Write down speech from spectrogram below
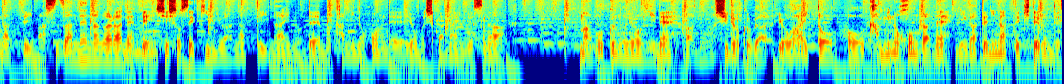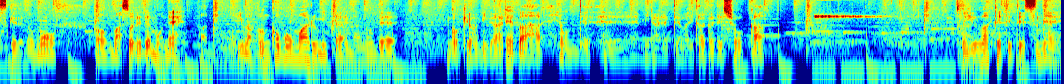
なっています。残念ながらね電子書籍にはなっていないので、まあ、紙の本で読むしかないんですがまあ僕のようにねあの視力が弱いと紙の本がね苦手になってきてるんですけれどもまあそれでもねあの今文庫本もあるみたいなのでご興味があれば読んで、えー、見られてはいかがでしょうか。というわけでですね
